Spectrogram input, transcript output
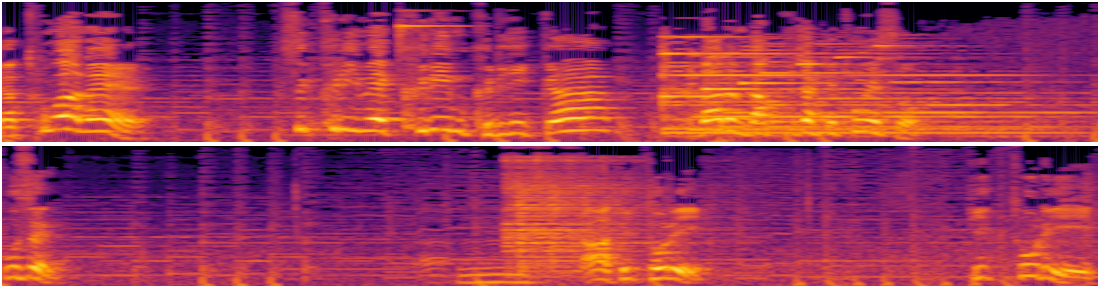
야, 통하네. 스크림에 크림 그리니까, 나름 나쁘지 않게 통했어. 우승. 음, 아, 빅토리. 빅토리.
